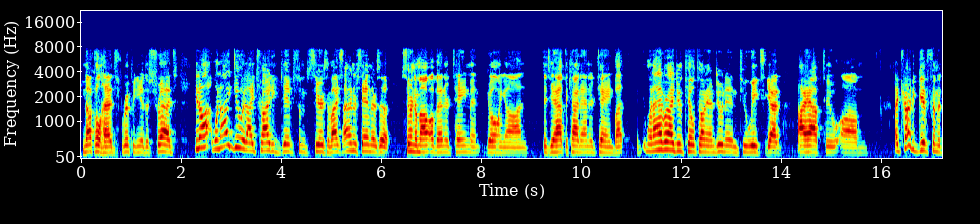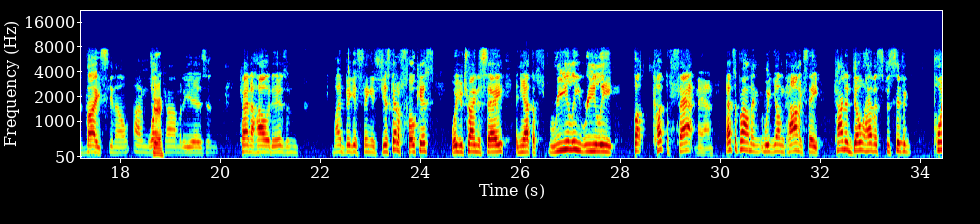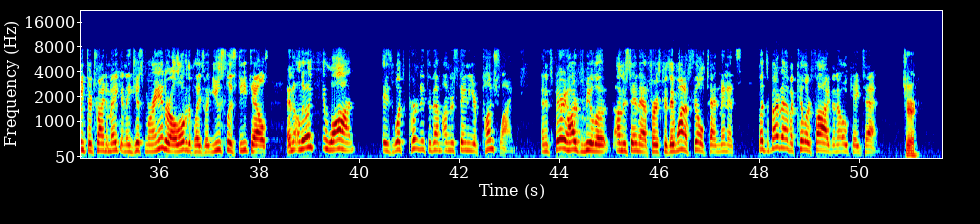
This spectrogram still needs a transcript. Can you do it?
knuckleheads ripping you to shreds. You know, when I do it, I try to give some serious advice. I understand there's a certain amount of entertainment going on that you have to kind of entertain, but whenever I do Kill Tony, I'm doing it in two weeks again. I have to. Um, I try to give some advice, you know, on what Sure. comedy is and kind of how it is. And my biggest thing is you just got to focus what you're trying to say, and you have to really, really fuck, cut the fat, man. That's the problem in, with young comics. They kind of don't have a specific point they're trying to make, and they just meander all over the place with useless details. And the only thing you want is what's pertinent to them understanding your punchline. And it's very hard for people to understand that at first because they want to fill 10 minutes. But it's better to have a killer five than an okay 10. Sure.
